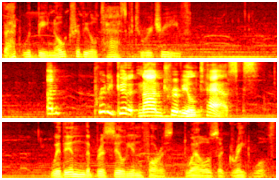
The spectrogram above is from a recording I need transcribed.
that would be no trivial task to retrieve. I'm pretty good at non-trivial tasks. Within the Brecilian forest dwells a great wolf.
